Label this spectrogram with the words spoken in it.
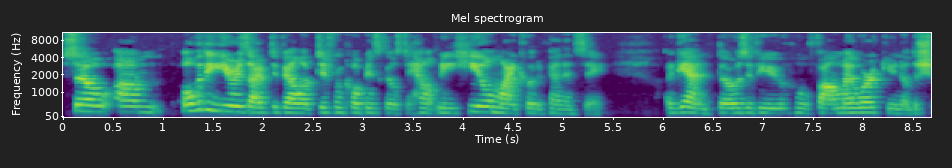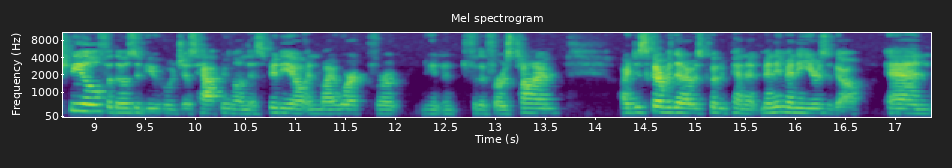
So, um, over the years, I've developed different coping skills to help me heal my codependency. Again, those of you who follow my work, you know the spiel. For those of you who are just hopping on this video and my work for you know for the first time, I discovered that I was codependent many, many years ago, and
